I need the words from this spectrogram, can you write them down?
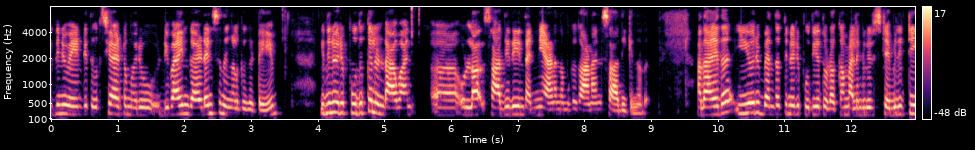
ഇതിനു വേണ്ടി തീർച്ചയായിട്ടും ഒരു ഡിവൈൻ ഗൈഡൻസ് നിങ്ങൾക്ക് കിട്ടുകയും ഇതിനൊരു പുതുക്കൽ ഉണ്ടാവാൻ ഉള്ള സാധ്യതയും തന്നെയാണ് നമുക്ക് കാണാൻ സാധിക്കുന്നത്. അതായത് ഈ ഒരു ബന്ധത്തിന് ഒരു പുതിയ തുടക്കം അല്ലെങ്കിൽ ഒരു സ്റ്റെബിലിറ്റി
